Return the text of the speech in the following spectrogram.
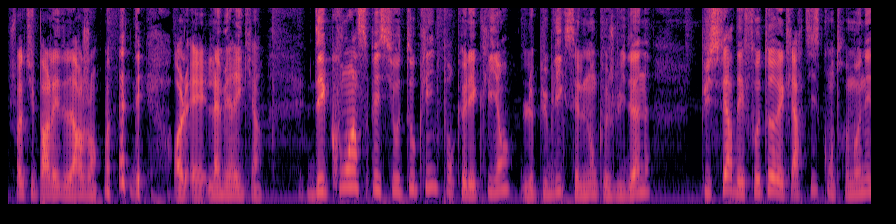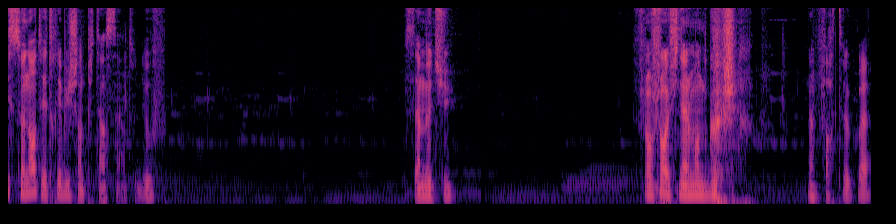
Je crois que tu parlais de l'argent. Des- Oh, eh, l'américain. Des coins spéciaux tout clean pour que les clients, le public c'est le nom que je lui donne, puissent faire des photos avec l'artiste contre monnaie sonnante et trébuchante. Putain, c'est un truc de ouf. Ça me tue. Flonflon est finalement de gauche. N'importe quoi.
